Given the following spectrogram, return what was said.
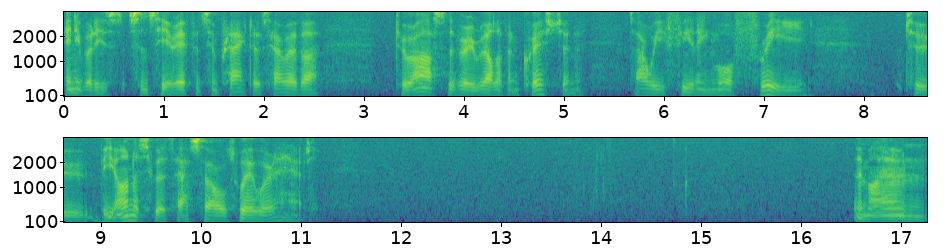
anybody's sincere efforts in practice. However, to ask the very relevant question, are we feeling more free to be honest with ourselves where we're at? In my own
